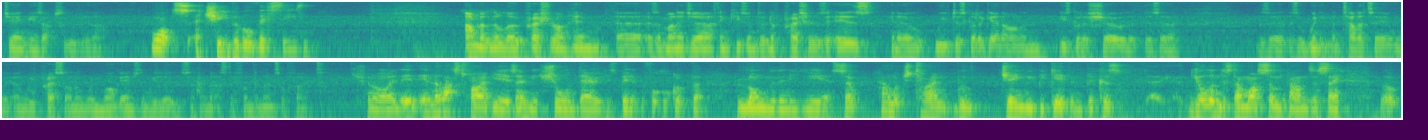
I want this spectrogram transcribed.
Jamie is absolutely that. What's achievable this season? I'm not going to load pressure on him uh, as a manager. I think he's under enough pressure as it is. You know, we've just got to get on, and he's got to show that there's a there's a there's a winning mentality, and we, and we press on and win more games than we lose. I think that's the fundamental fact. Sure. In, in the last five years, only Shaun Derry has been at the football club for longer than a year. So, how much time will Jamie be given? Because uh, you'll understand why some fans are saying, look,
